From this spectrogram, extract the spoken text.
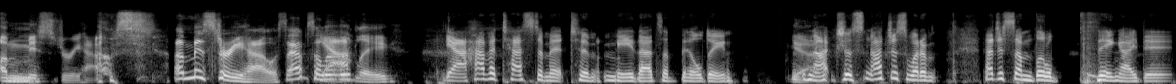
a Hmm. mystery house? A mystery house. Absolutely. yeah, have a testament to me that's a building. Yeah. Not just not just what I'm not just some little thing I did.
